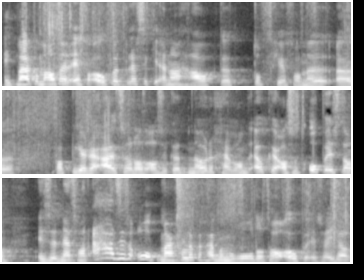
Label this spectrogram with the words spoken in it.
ik maak hem altijd even open, het plasticje. En dan haal ik het topje van de papier eruit, zodat als ik het nodig heb. Want elke keer als het op is, dan is het net van, ah, het is op. Maar gelukkig heb ik een rol dat al open is, weet je wel.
